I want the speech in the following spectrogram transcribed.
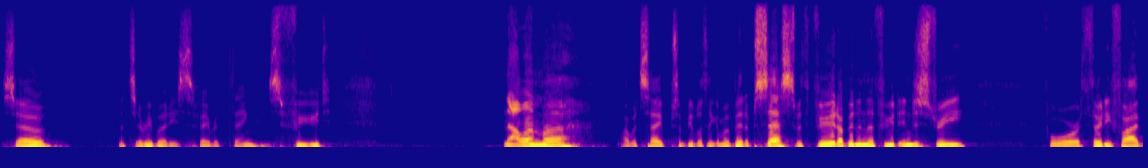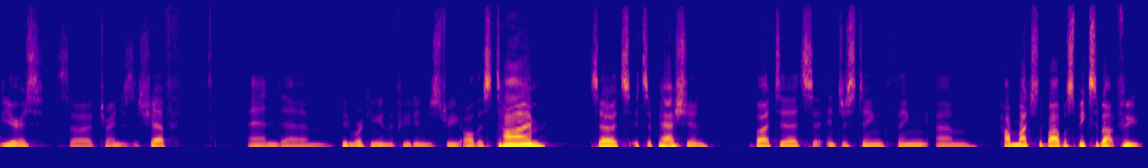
So, that's everybody's favorite thing is food. Now, I'm, uh, I would say some people think I'm a bit obsessed with food. I've been in the food industry for 35 years. So I trained as a chef and um, been working in the food industry all this time. So it's, it's a passion, but uh, it's an interesting thing um, how much the Bible speaks about food.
